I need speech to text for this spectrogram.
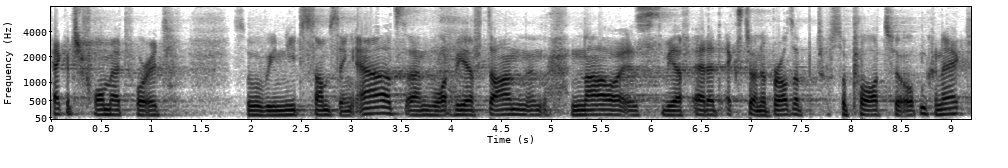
package format for it. So we need something else. And what we have done now is we have added external browser support to OpenConnect.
